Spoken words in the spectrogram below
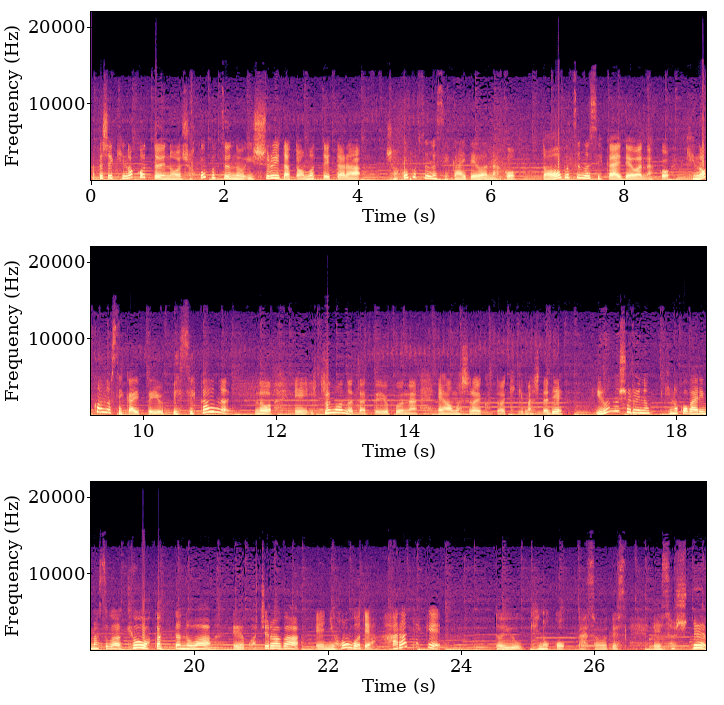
私キノコというのは植物の一種類だと思っていたら植物の世界ではなく動物の世界ではなくキノコの世界という別世界のの、えー、生き物だというふうな、えー、面白いことを聞きました。でいろんな種類のキノコがありますが今日分かったのは、えー、こちらが、えー、日本語でハラタケというキノコだそうです、えー、そして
